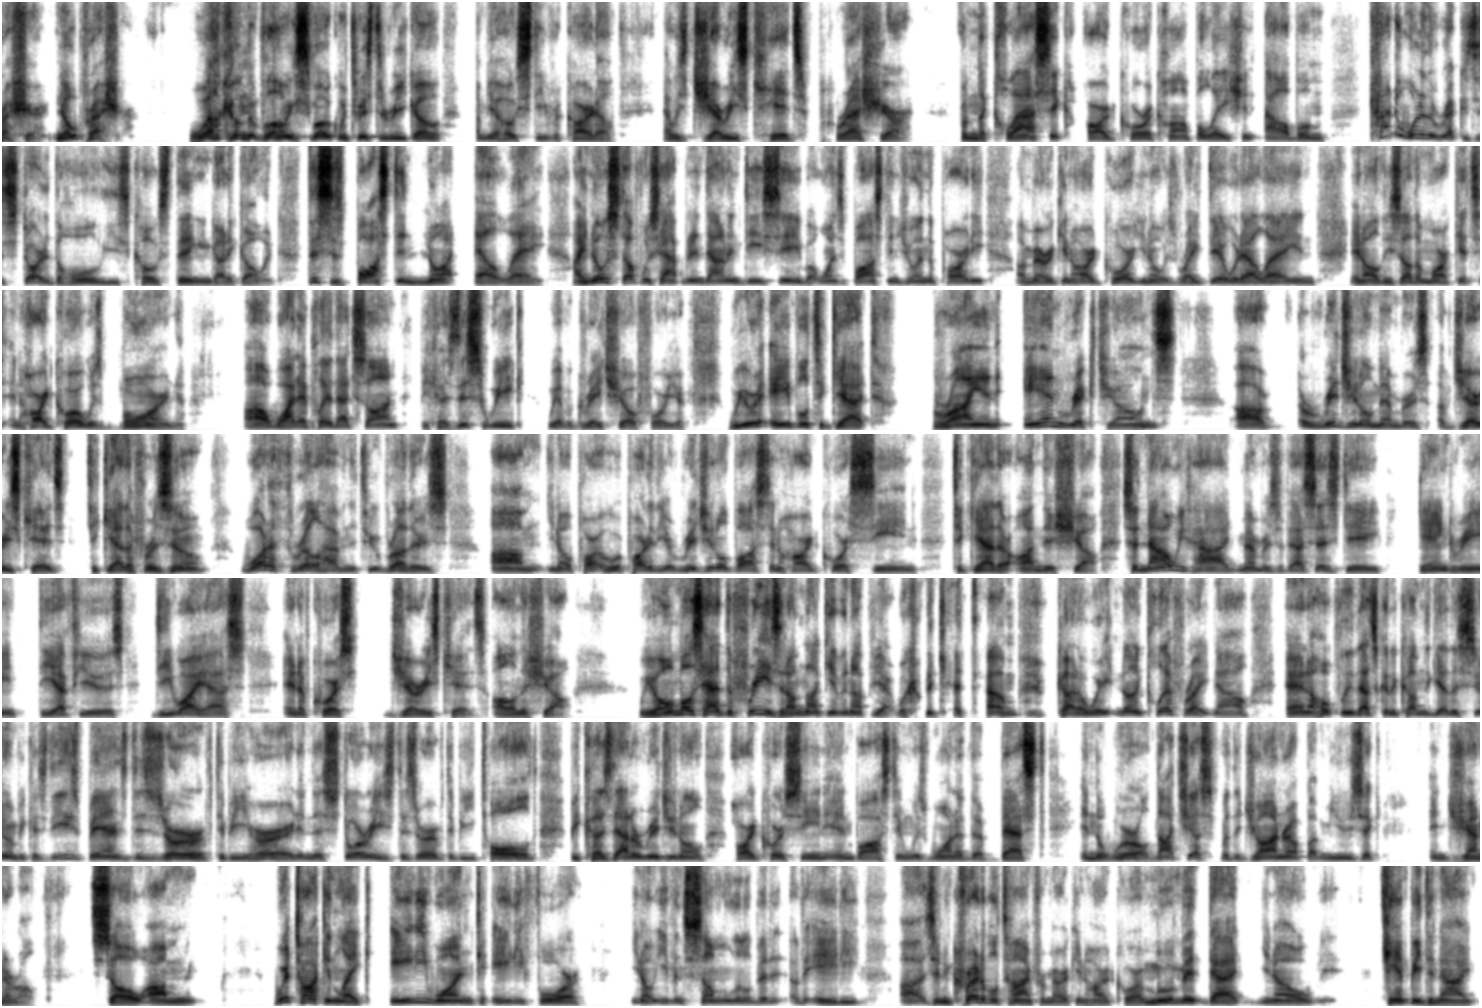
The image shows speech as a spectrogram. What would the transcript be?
Pressure. No pressure. Welcome to Blowing Smoke with Twisted Rico. I'm your host, Steve Ricardo. That was Jerry's Kids Pressure from the classic hardcore compilation album. Kind of one of the records that started the whole East Coast thing and got it going. This is Boston, not LA. I know stuff was happening down in DC, but once Boston joined the party, American hardcore, you know, was right there with LA and and all these other markets, and hardcore was born. Uh, why'd I play that song? Because this week we have a great show for you. We were able to get Brian and Rick Jones, uh, original members of Jerry's Kids, together for a Zoom. What a thrill having the two brothers um, you know, part who were part of the original Boston hardcore scene together on this show. So now we've had members of SSD, Gang Green, the FUs, DYS, and of course Jerry's Kids all on the show. We almost had the freeze, and I'm not giving up yet. We're going to get them kind of waiting on Cliff right now. And uh, hopefully that's going to come together soon because these bands deserve to be heard and their stories deserve to be told because that original hardcore scene in Boston was one of the best in the world, not just for the genre, but music in general. So um, we're talking like 81 to 84 you know, even some little bit of 80. Uh, it's an incredible time for American hardcore, a movement that, you know, can't be denied.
